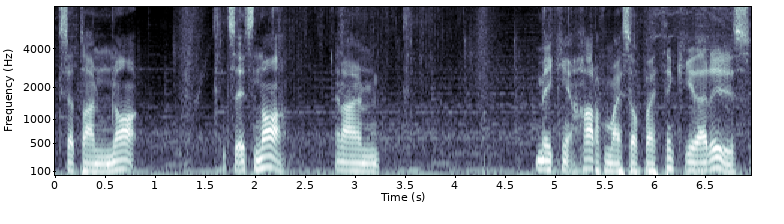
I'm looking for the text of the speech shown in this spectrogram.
Except I'm not... It's, it's not. And I'm making it harder for myself by thinking that it is.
